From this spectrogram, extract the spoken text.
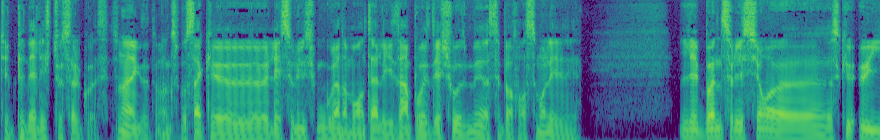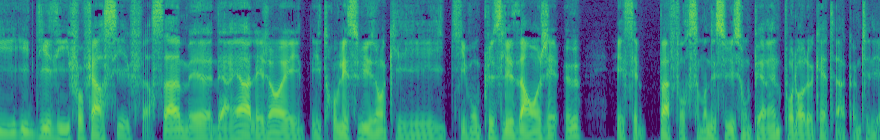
tu te pénalises tout seul, quoi. exactement. Donc c'est pour ça que les solutions gouvernementales, ils imposent des choses, mais c'est pas forcément les les bonnes solutions, euh, parce que eux ils, disent il faut faire ci, faire ça, mais euh, derrière les gens ils, trouvent les solutions qui, qui, vont plus les arranger eux, et c'est pas forcément des solutions pérennes pour leurs locataires, comme tu dis.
